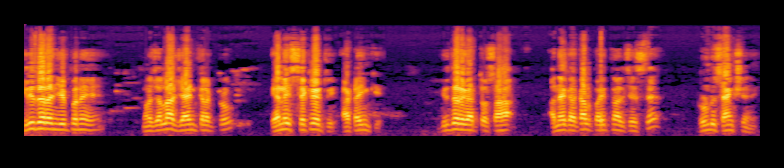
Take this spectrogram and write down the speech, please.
గిరిధర్ అని చెప్పని మన జిల్లా జాయింట్ కలెక్టర్ ఎన్ఐ సెక్రటరీ ఆ టైంకి గిరిధర్ గారితో సహా అనేక రకాల ప్రయత్నాలు చేస్తే రెండు శాంక్షన్ అయ్యాయి.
